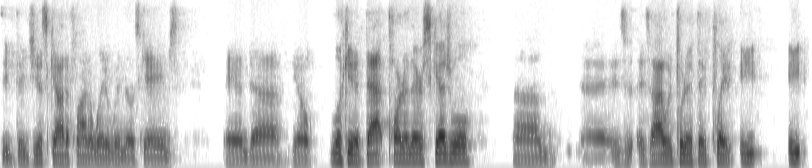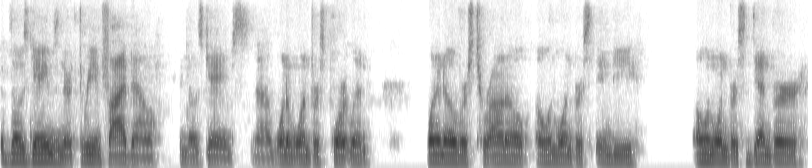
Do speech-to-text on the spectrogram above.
they, they just got to find a way to win those games. And, uh, you know, looking at that part of their schedule, um, uh, as, as I would put it, they've played eight eight of those games, and they're three and five now in those games. Uh, one and one versus Portland, one and zero oh versus Toronto, zero and one versus Indy, zero and one versus Denver,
